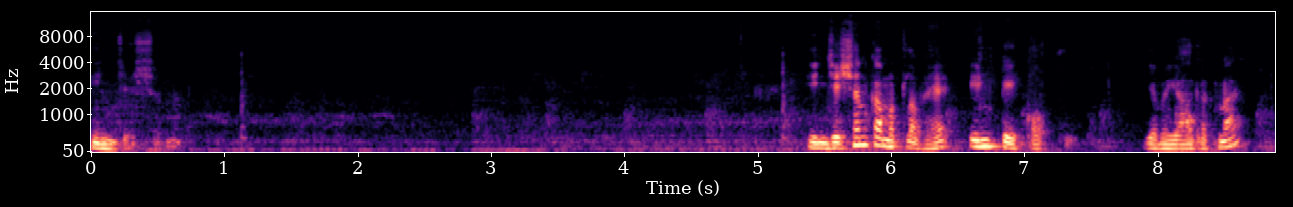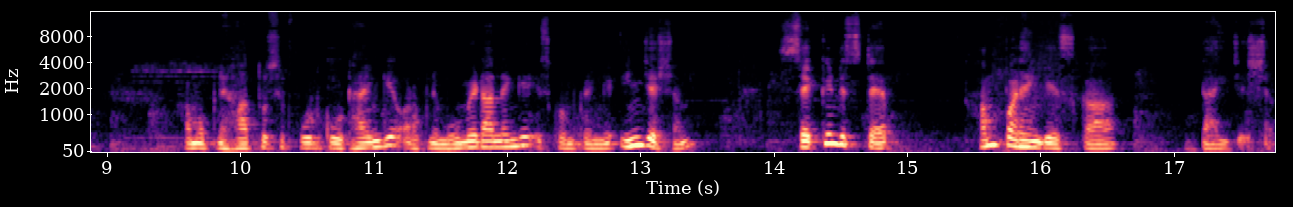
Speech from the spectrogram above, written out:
ingestion. Ingestion का मतलब है इनटेक ऑफ़ फ़ूड यह हमें याद रखना है। हम अपने हाथों से फ़ूड को उठाएँगे और अपने मुँह में डालेंगे। इसको हम कहेंगे इंजेशन सेकंड स्टेप हम पढ़ेंगे इसका डाइजेशन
